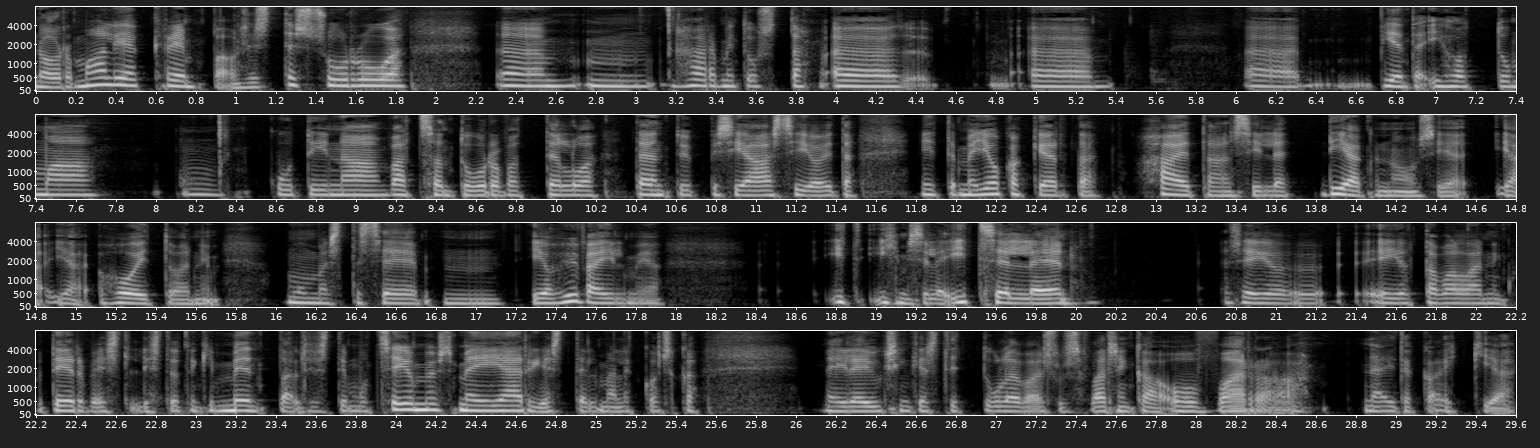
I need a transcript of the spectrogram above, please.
normaalia kremppaa, on se sitten surua, ö, mm, harmitusta, ö, ö, pientä ihottumaa, mm, kutinaa, vatsan turvottelua, tämän tyyppisiä asioita, niin että me joka kerta haetaan sille diagnoosia ja, ja hoitoa, niin mun mielestä se mm, ei ole hyvä ilmiö it, ihmisille itselleen. Se ei ole, ei ole tavallaan niin kuin terveellistä jotenkin mentaalisesti, mutta se ei ole myös meidän järjestelmälle, koska meillä ei yksinkertaisesti tulevaisuudessa varsinkaan ole varaa näitä kaikkia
